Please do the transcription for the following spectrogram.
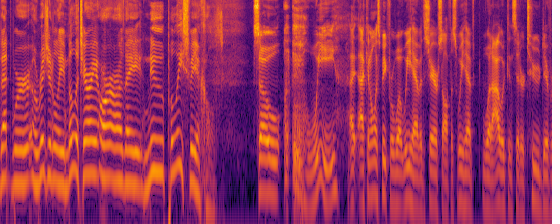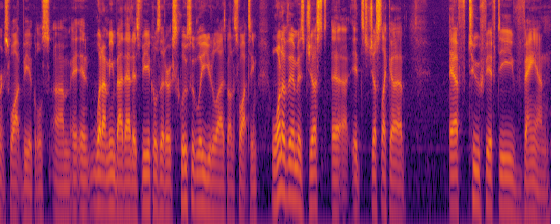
that were originally military or are they new police vehicles? So we, I, I, can only speak for what we have at the sheriff's office. We have what I would consider two different SWAT vehicles, um, and, and, what I mean by that is vehicles that are exclusively utilized by the SWAT team. One of them is just, uh, it's just like a F two fifty van,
